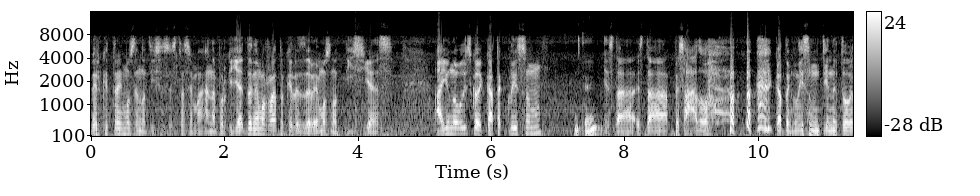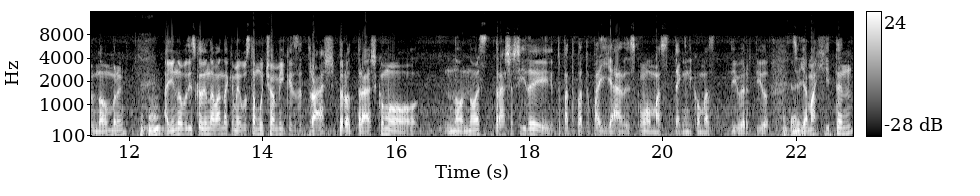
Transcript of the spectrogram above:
ver qué traemos de noticias esta semana, porque ya tenemos rato que les debemos noticias. Hay un nuevo disco de Cataclysm. Okay. Está, está pesado. Cataclysm tiene todo el nombre. Hay un nuevo disco de una banda que me gusta mucho a mí, que es de Trash, pero Trash como no, no es trash así de tupa tupa tupa y ya, es como más técnico, más divertido. Se llama Hitten,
